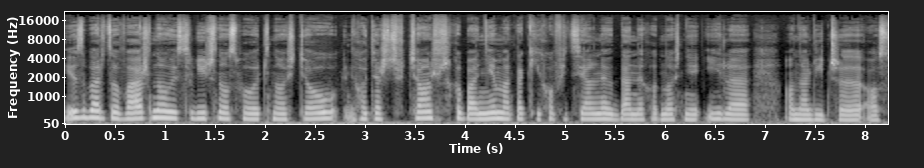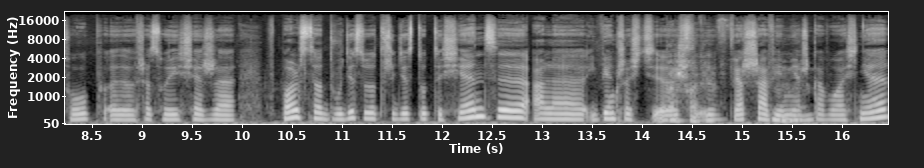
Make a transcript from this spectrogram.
Jest bardzo ważną, jest liczną społecznością, chociaż wciąż chyba nie ma takich oficjalnych danych odnośnie ile ona liczy osób. Y, Szacuje się, że w Polsce od 20 do 30 tysięcy, ale i większość y, W Warszawie. w Warszawie Mhm. mieszka właśnie.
